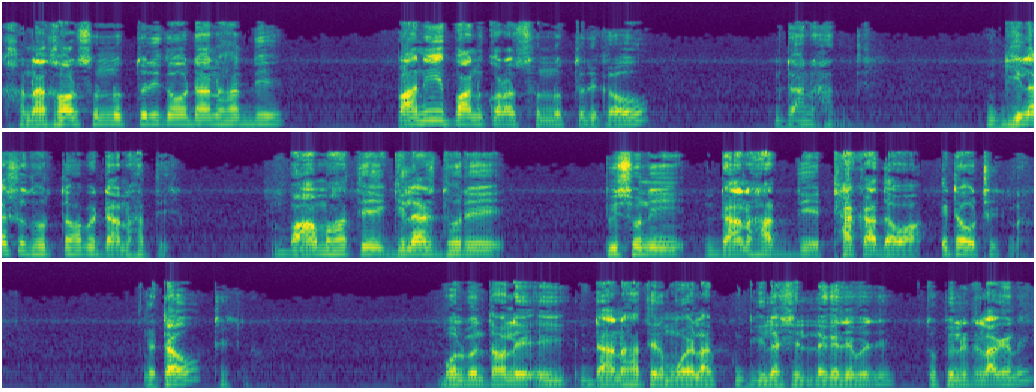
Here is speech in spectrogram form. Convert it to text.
খানা খাওয়ার সুন্নত তরিকাও ডান হাত দিয়ে। পানি পান করার সুন্নত তরিকাও ডান হাত দিয়ে। গিলাসও ধরতে হবে ডান হাতে। বাম হাতে গিলাস ধরে পিছনে ডান হাত দিয়ে ঠেকা দেওয়া, এটাও ঠিক না। এটাও ঠিক না। বলবেন তাহলে এই ডান হাতের ময়লা গিলাসে লেগে যাবে যে, তো প্লেটে লাগে নেই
